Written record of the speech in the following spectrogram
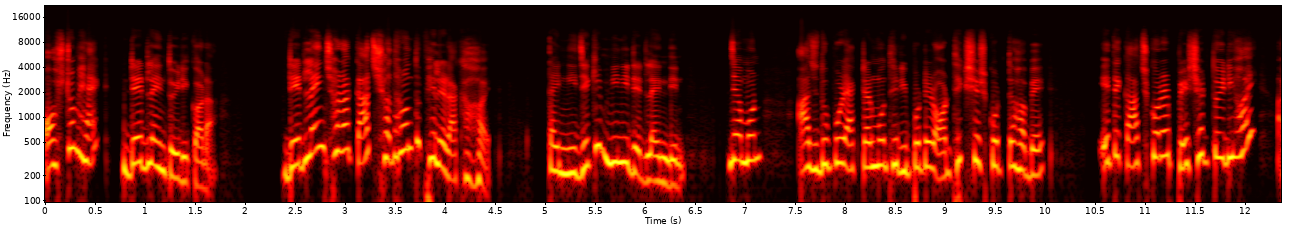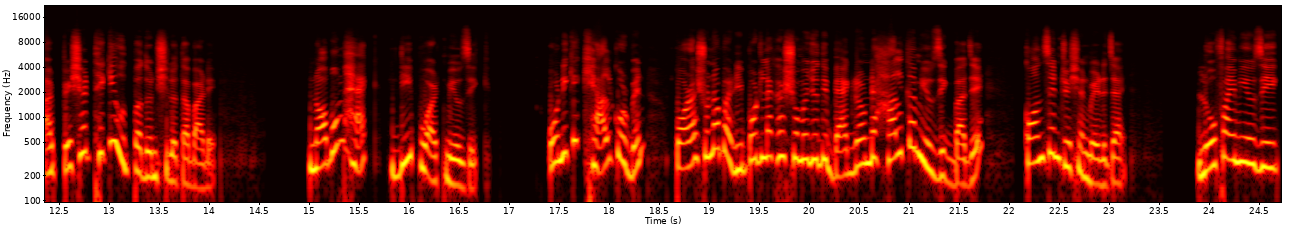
অষ্টম হ্যাক ডেডলাইন তৈরি করা। ডেডলাইন ছাড়া কাজ সাধারণত ফেলে রাখা হয়। তাই নিজেকে মিনি ডেডলাইন দিন। যেমন, আজ দুপুর একটার মধ্যে রিপোর্টের অর্ধেক শেষ করতে হবে। এতে কাজ করার প্রেশার তৈরি হয় আর প্রেশার থেকে উৎপাদনশীলতা বাড়ে। নবম হ্যাক ডিপ ওয়ার্ক মিউজিক অনেকে খেয়াল করবেন, পড়াশোনা বা রিপোর্ট লেখার সময় যদি ব্যাকগ্রাউন্ডে হালকা মিউজিক বাজে কনসেন্ট্রেশন বেড়ে যায়। লোফাই মিউজিক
